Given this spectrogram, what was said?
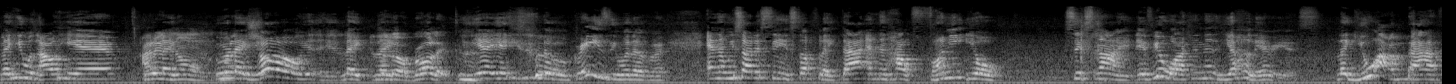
like he was out here. We I were didn't like, know We were like yo like Like, like little bro, like yeah yeah he's a little crazy whatever. And then we started seeing stuff like that and then how funny yo six nine. If you're watching this, you're hilarious. Like you are bad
